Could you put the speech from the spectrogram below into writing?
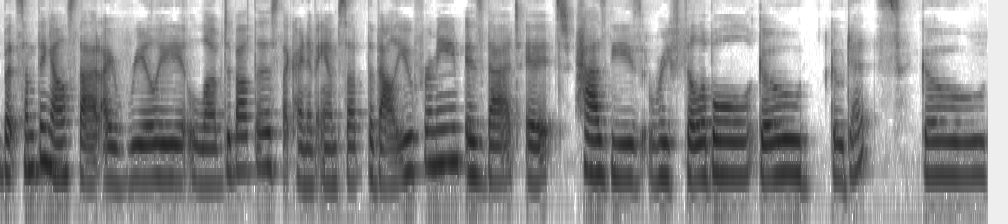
But something else that I really loved about this that kind of amps up the value for me is that it has these refillable go godettes go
